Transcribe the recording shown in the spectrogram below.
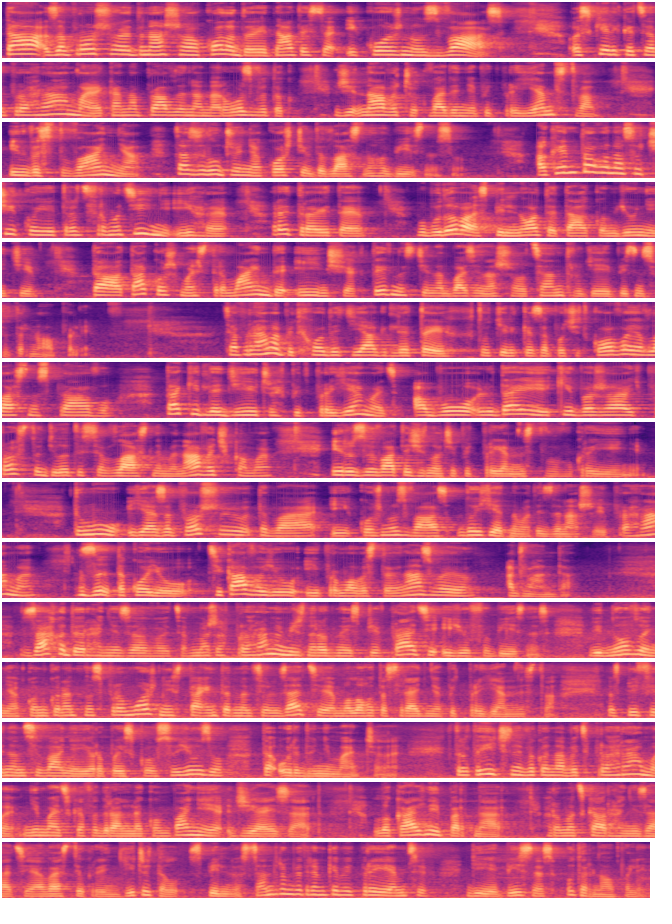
та запрошую до нашого кола доєднатися і кожну з вас, оскільки це програма, яка направлена на розвиток навичок ведення підприємства, інвестування та залучення коштів до власного бізнесу. А крім того, нас очікує трансформаційні ігри, ретрити, побудова спільноти та ком'юніті, та також майстер-майнди і інші активності на базі нашого центру дія бізнесу в Тернополі. Ця програма підходить як для тих, хто тільки започатковує власну справу, так і для діючих підприємець або людей, які бажають просто ділитися власними навичками і розвивати жіноче підприємництво в Україні. Тому я запрошую тебе і кожну з вас доєднуватись до нашої програми з такою цікавою і промовистою назвою Адванта. Заходи організовуються в межах програми міжнародної співпраці for Business, відновлення, конкурентноспроможність та інтернаціоналізація малого та середнього підприємництва та співфінансування Європейського Союзу та уряду Німеччини. Стратегічний виконавець програми німецька федеральна компанія GIZ, локальний партнер, громадська організація West Ukraine Digital спільно з центром підтримки підприємців Дія Бізнес у Тернополі.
